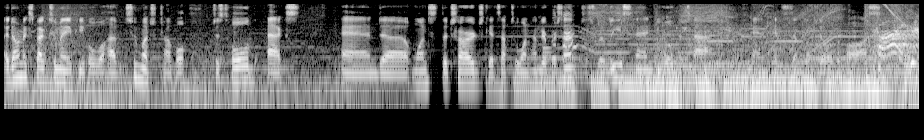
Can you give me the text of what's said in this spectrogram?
I don't expect too many people will have too much trouble. Just hold X and uh, once the charge gets up to 100%, just release and you will attack and instantly kill the boss. Fine.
